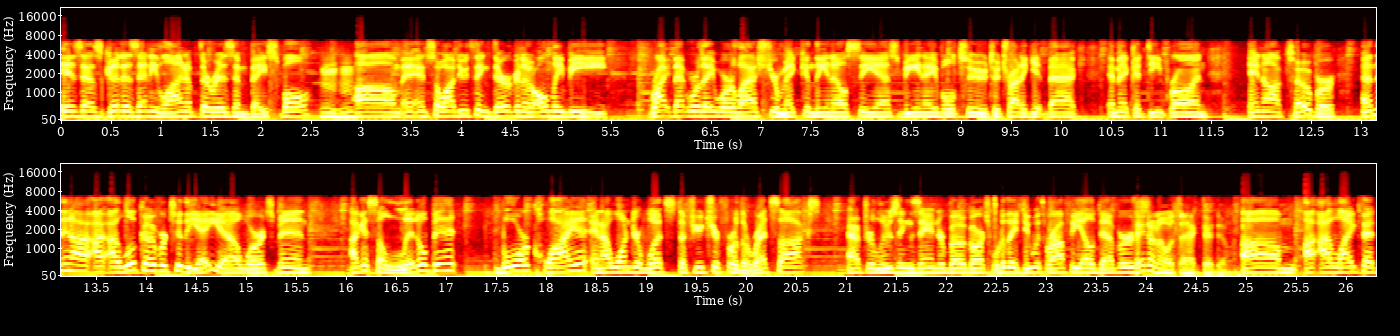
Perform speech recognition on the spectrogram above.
is as good as any lineup there is in baseball. Mm-hmm. Um, and, and so I do think they're going to only be right back where they were last year, making the NLCS, being able to to try to get back and make a deep run in October. And then I, I look over to the AL where it's been, I guess, a little bit more quiet, and I wonder what's the future for the Red Sox after losing Xander Bogaerts. What do they do with Rafael Devers? They don't know what the heck they're doing. Um, I, I like that.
